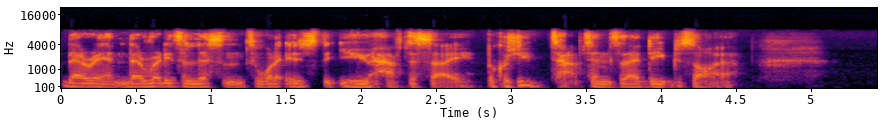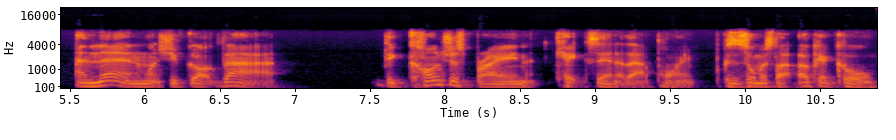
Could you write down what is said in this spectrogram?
They're in. They're ready to listen to what it is that you have to say because you've tapped into their deep desire. And then once you've got that, the conscious brain kicks in at that point because it's almost like, okay, cool.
